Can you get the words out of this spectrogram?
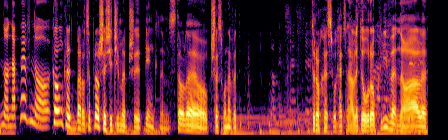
No na pewno Konkret bardzo proszę, siedzimy przy pięknym stole, o krzesło nawet trochę słychać, no ale to urokliwe, no ale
